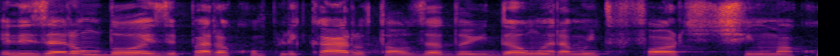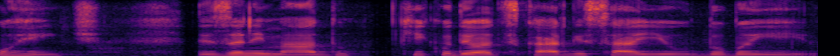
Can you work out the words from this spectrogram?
Eles eram dois e, para complicar, o tal Zé Doidão era muito forte e tinha uma corrente. Desanimado, Kiko deu a descarga e saiu do banheiro.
